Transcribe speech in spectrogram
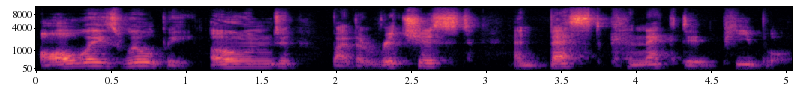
always will be owned by the richest and best connected people.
